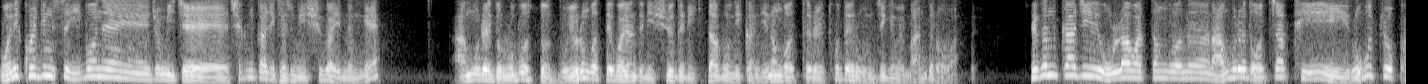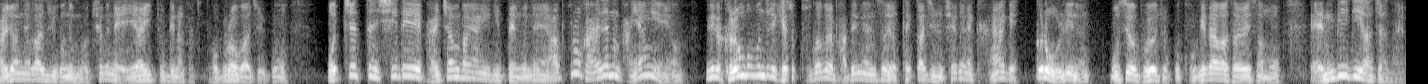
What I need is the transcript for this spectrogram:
원익홀딩스 이번에 좀 이제 최근까지 계속 이슈가 있는 게, 아무래도 로봇돈, 뭐 이런 것들 관련된 이슈들이 있다 보니까 이런 것들을 토대로 움직임을 만들어 왔어요. 최근까지 올라왔던 거는 아무래도 어차피 로봇 쪽 관련해가지고는 뭐 최근에 AI 쪽이랑 같이 더불어가지고 어쨌든 시대의 발전 방향이기 때문에 앞으로 가야 되는 방향이에요. 그러니까 그런 부분들이 계속 부각을 받으면서 여태까지는 최근에 강하게 끌어올리는 모습을 보여줬고 거기다가 더해서 뭐 엔비디아잖아요.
